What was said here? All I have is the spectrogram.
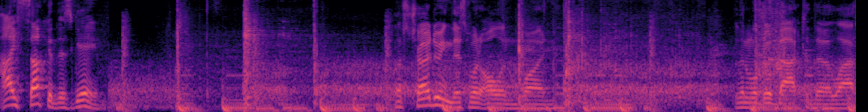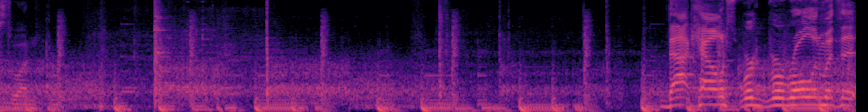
I suck at this game. Let's try doing this one all in one. And then we'll go back to the last one. That counts. We're, we're rolling with it.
